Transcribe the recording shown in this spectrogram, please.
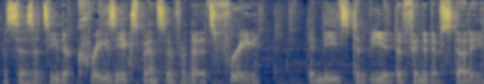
that says it's either crazy expensive or that it's free. It needs to be a definitive study.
